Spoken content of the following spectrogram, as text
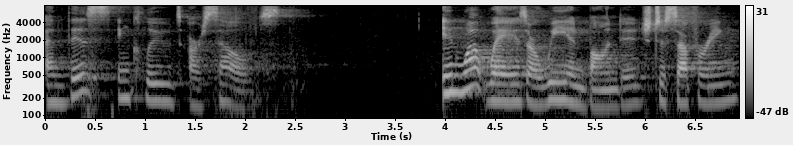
And this includes ourselves. In what ways are we in bondage to suffering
